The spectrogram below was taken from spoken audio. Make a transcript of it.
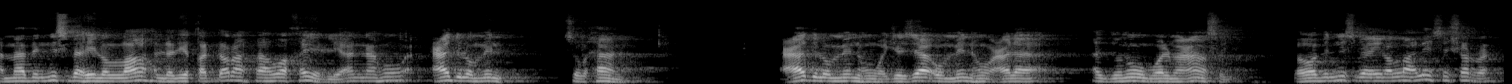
أما بالنسبة إلى الله الذي قدره فهو خير لأنه عدل منه سبحانه. عدل منه وجزاء منه على الذنوب والمعاصي. فهو بالنسبة إلى الله ليس شرا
